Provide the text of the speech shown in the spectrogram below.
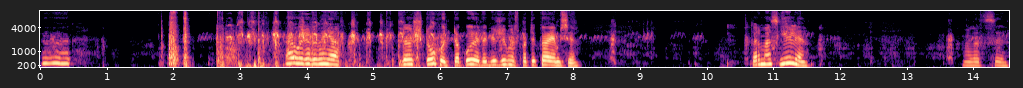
Так. А вы тут у меня... Да что хоть такое-то, бежим и спотыкаемся. Корма съели? Молодцы.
